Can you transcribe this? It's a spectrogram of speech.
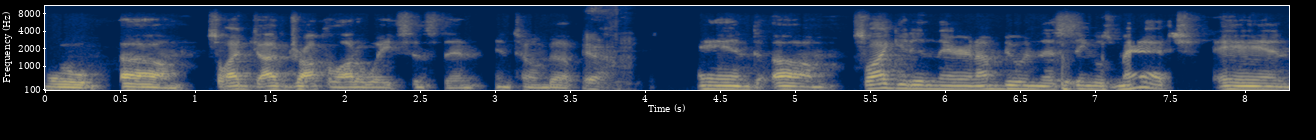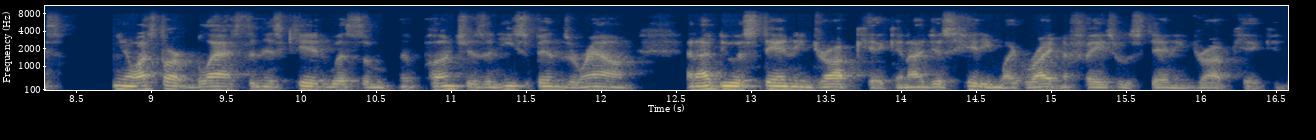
so um, so I, I've dropped a lot of weight since then and toned up. Yeah. And um, so I get in there and I'm doing this singles match, and you know I start blasting this kid with some punches, and he spins around, and I do a standing drop kick, and I just hit him like right in the face with a standing drop kick, and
